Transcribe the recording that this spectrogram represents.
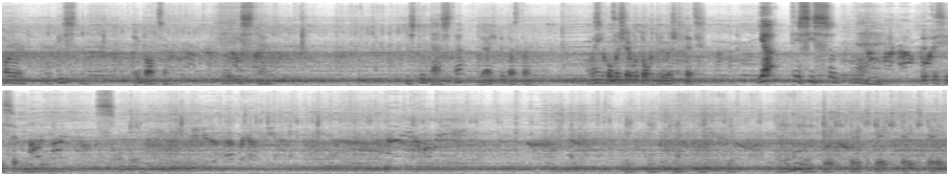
Toll. Wo bist du? Im Panzer. Wo ist der? Bist du das da? Ja, ich bin das da. Das komische, wo Doc drüber steht. Ja, das ist so... Nein. Das ist so... So geil. Geh weg, geh weg, geh weg, geh weg, geh weg.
